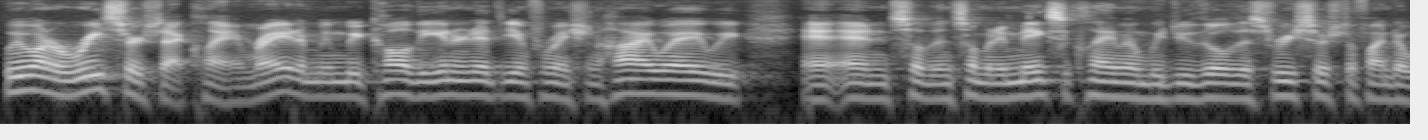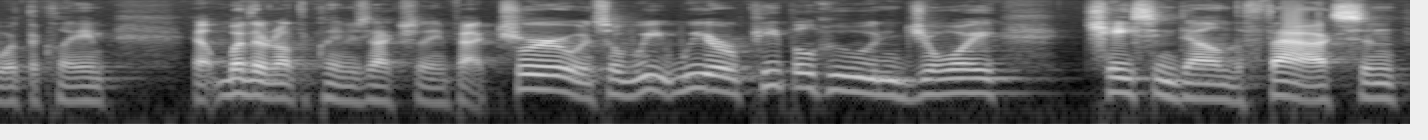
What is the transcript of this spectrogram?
we want to research that claim, right? I mean, we call the internet the information highway. We, and, and so then somebody makes a claim and we do all this research to find out what the claim, uh, whether or not the claim is actually in fact true. And so we, we are people who enjoy chasing down the facts. And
